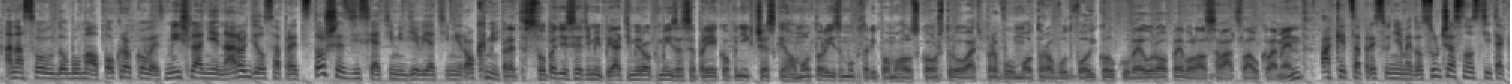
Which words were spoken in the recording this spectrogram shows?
a na svoju dobu mal pokrokové zmýšľanie. Narodil sa pred 169 rokmi. Pred 155 rokmi zase priekopník českého motorizmu, ktorý pomohol skonštruovať prvú motorovú dvojkolku v Európe, volal sa Václav Klement. A keď sa presunieme do súčasnosti, tak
